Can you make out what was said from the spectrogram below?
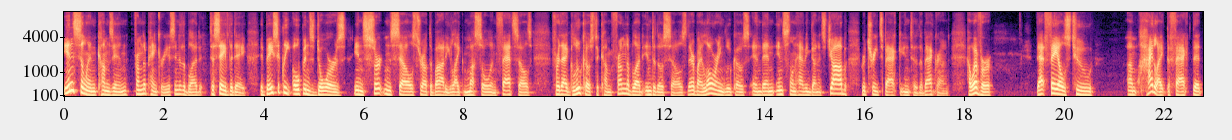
insulin comes in from the pancreas into the blood to save the day. It basically opens doors in certain cells throughout the body like muscle and fat cells for that glucose to come from the blood into those cells thereby lowering glucose and then insulin having done its job retreats back into the background. However that fails to um, highlight the fact that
